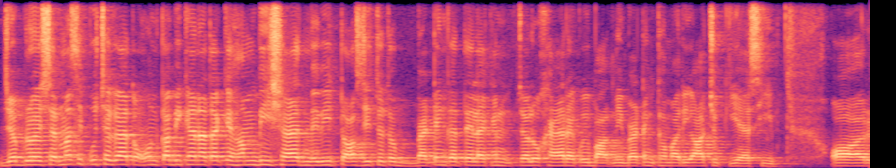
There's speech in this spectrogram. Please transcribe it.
जब रोहित शर्मा से पूछा गया तो उनका भी कहना था कि हम भी शायद मे भी टॉस जीते तो बैटिंग करते लेकिन चलो खैर है, कोई बात नहीं, बैटिंग तो हमारी आ चुकी है ऐसी। और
